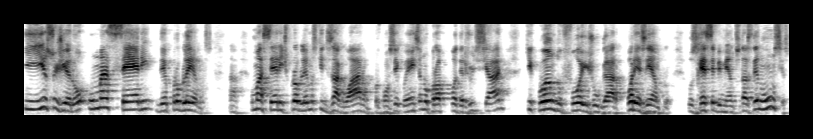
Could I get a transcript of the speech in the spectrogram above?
E isso gerou uma série de problemas. Tá? Uma série de problemas que desaguaram, por consequência, no próprio Poder Judiciário, que, quando foi julgar, por exemplo, os recebimentos das denúncias,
